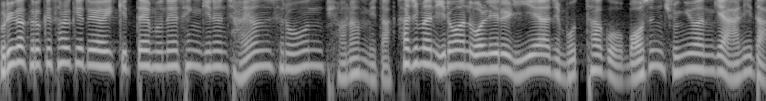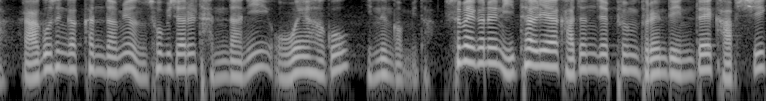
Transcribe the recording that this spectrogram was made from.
우리가 그렇게 설계되어 있기 때문에 생기는 자연스러운 변화입니다. 하지만 이러한 원리를 이해하지 못하고 멋은 중요한 게 아니다 라고 생각한다면 소비자를 단단히 오해하고 있는 겁니다. 스메그는 이탈리아 가전제품 브랜드인데 값이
